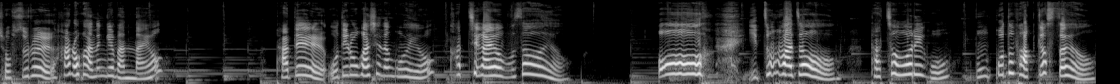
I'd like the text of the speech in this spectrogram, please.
접수를 하러 가는 게 맞나요? 다들 어디로 가시는 거예요? 같이 가요, 무서워요. 오, 이쪽마저 닫혀버리고 문구도 바뀌었어요.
